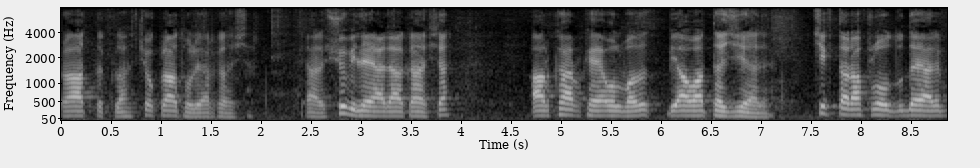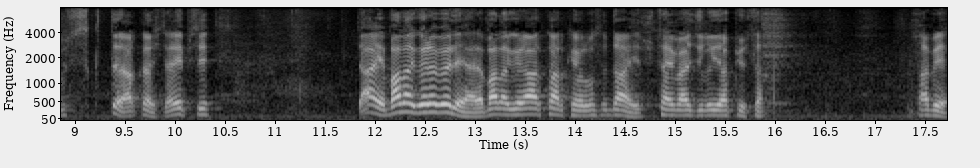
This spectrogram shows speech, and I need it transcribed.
rahatlıkla çok rahat oluyor arkadaşlar. Yani şu bile yani arkadaşlar arka arkaya olmalı bir avantajı yani. Çift taraflı olduğunda yani bu sıkıntı arkadaşlar. Hepsi daha iyi. Bana göre böyle yani. Bana göre arka arkaya olması daha iyi. Süt hayvancılığı yapıyorsak. Tabi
